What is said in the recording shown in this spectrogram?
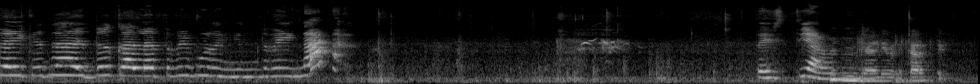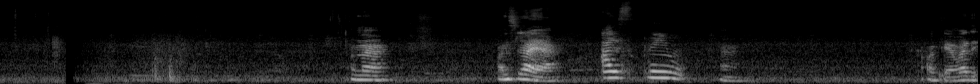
കഴിക്കുന്ന ഇത് മുന്തിരിങ്ങ. ടേസ്റ്റി ആവുന്നു അടിപൊളി. കറക്റ്റ് എന്നാ? മനസ്സിലായ? ഐസ്ക്രീം ഓക്കെ മതി.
